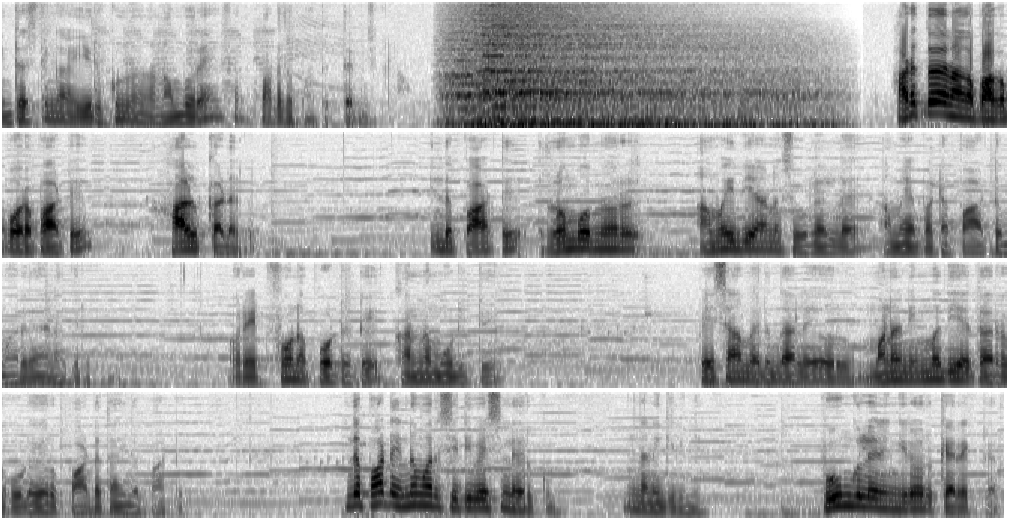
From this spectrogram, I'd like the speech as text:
இன்ட்ரெஸ்டிங்காக இருக்குன்னு நான் நம்புகிறேன் சார் படத்தை பார்த்து தெரிஞ்சுக்கலாம். அடுத்ததாக நாங்கள் பார்க்க போகிற பாட்டு ஆழ்கடல் இந்த பாட்டு ரொம்பவுமே ஒரு அமைதியான சூழலில் அமையப்பட்ட பாட்டு மாதிரி தான் எனக்கு இருக்கும். ஒரு ஹெட்ஃபோனை போட்டுட்டு கண்ணை மூடிட்டு பேசாமல் இருந்தாலே ஒரு மன நிம்மதியை தரக்கூடிய ஒரு பாட்டு தான் இந்த பாட்டு. இந்த பாட்டு என்ன மாதிரி சுச்சுவேஷனில் இருக்கும் நினைக்கிறீங்க? பூங்குழலிங்கிற ஒரு கேரக்டர்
